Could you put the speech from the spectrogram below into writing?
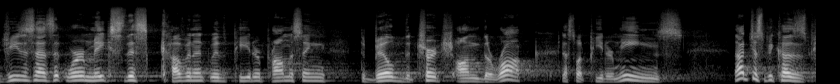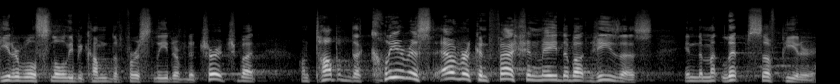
Jesus, as it were, makes this covenant with Peter, promising to build the church on the rock. That's what Peter means. Not just because Peter will slowly become the first leader of the church, but on top of the clearest ever confession made about Jesus in the lips of Peter,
